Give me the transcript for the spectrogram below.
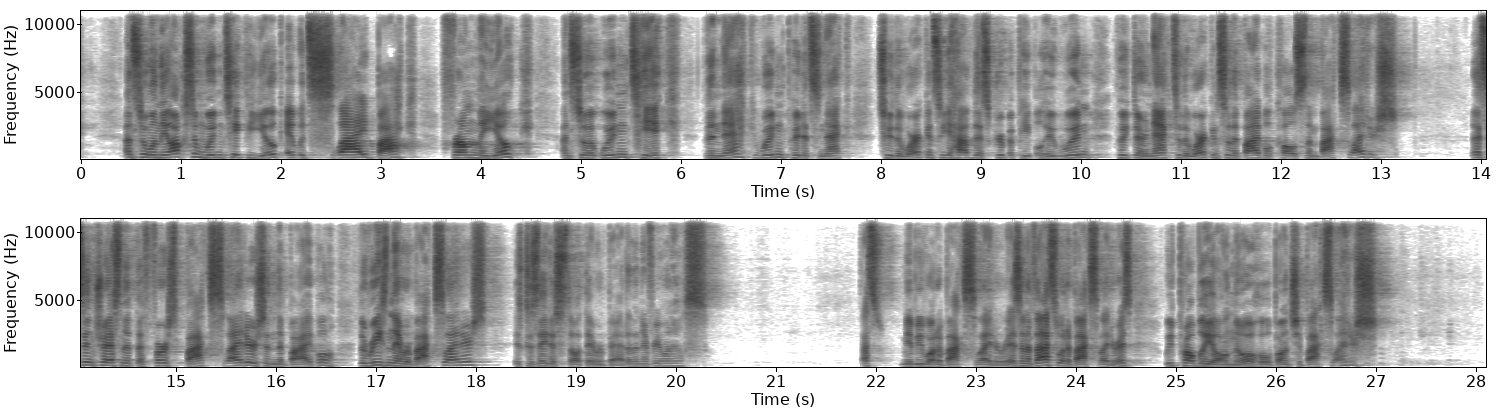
And so when the oxen wouldn't take the yoke, it would slide back from the yoke. And so it wouldn't take the neck, wouldn't put its neck to the work. And so you have this group of people who wouldn't put their neck to the work. And so the Bible calls them backsliders. It's interesting that the first backsliders in the Bible, the reason they were backsliders is because they just thought they were better than everyone else. That's maybe what a backslider is. And if that's what a backslider is, we probably all know a whole bunch of backsliders.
